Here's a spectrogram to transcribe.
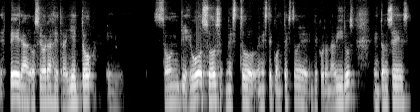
espera, 12 horas de trayecto, son riesgosos en, esto, en este contexto de, coronavirus. Entonces,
